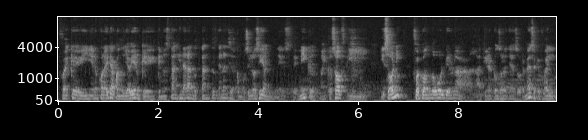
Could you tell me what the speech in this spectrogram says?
fue que vinieron con la idea cuando ya vieron que, que no están generando tantas ganancias como si lo hacían este, Micro- Microsoft y, y Sony, fue cuando volvieron a, a tirar consolas ya de sobremesa, que fue el,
